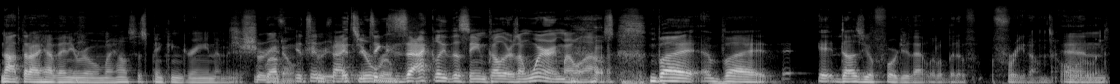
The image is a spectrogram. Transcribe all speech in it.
Not that I have any room in my house that's pink and green. I mean, it's Sure you rough. don't. It's Sure in you- fact it's your it's room. exactly the same color as I'm wearing my whole house. but but it does you afford you that little bit of freedom and.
